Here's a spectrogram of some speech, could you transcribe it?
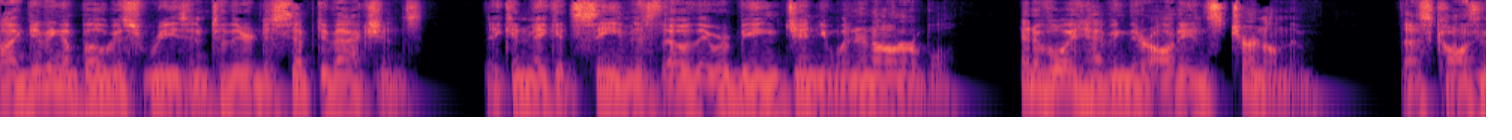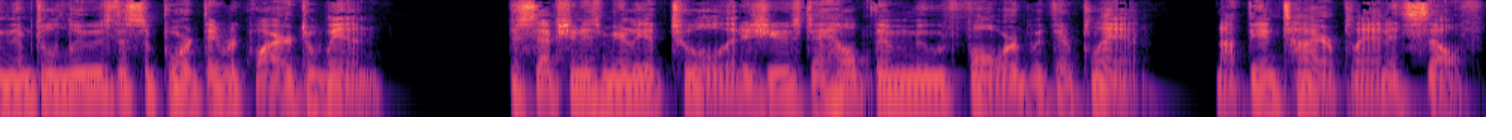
By giving a bogus reason to their deceptive actions, they can make it seem as though they were being genuine and honorable, and avoid having their audience turn on them, thus causing them to lose the support they require to win. Deception is merely a tool that is used to help them move forward with their plan, not the entire plan itself.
